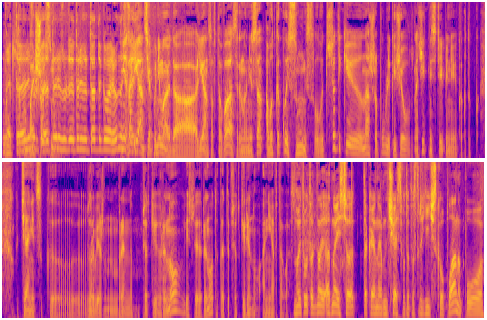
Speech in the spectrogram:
Вот это, результат, это, результат, это результат договоренности. Нет, альянс, я понимаю, да, альянс АвтоВАЗ, Рено, Nissan. А вот какой смысл? Вот все таки наша публика еще в значительной степени как-то тянется к э, зарубежным брендам. все таки Рено, если Рено, так это все таки Рено, а не АвтоВАЗ. Ну, это вот одна, одна из такая, наверное, часть вот этого стратегического плана по,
